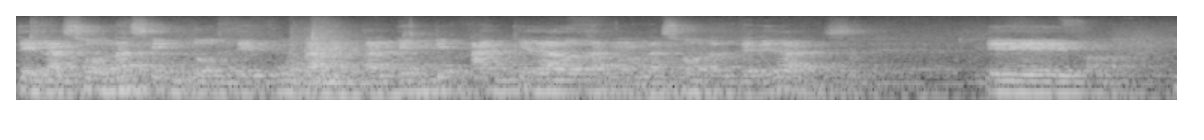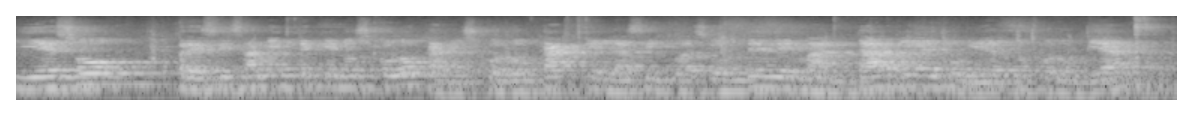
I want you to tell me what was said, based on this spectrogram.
de las zonas en donde fundamentalmente han quedado también las zonas veredales. Eh, y eso precisamente que nos coloca, nos coloca en la situación de demandarle al gobierno colombiano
